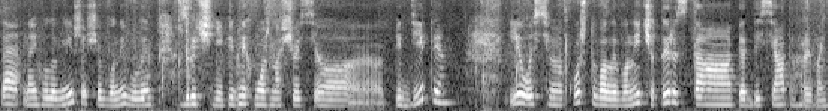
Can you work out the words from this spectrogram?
це найголовніше, щоб вони були зручні. Під них можна щось е, піддіти. І ось е, коштували вони 450 гривень.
